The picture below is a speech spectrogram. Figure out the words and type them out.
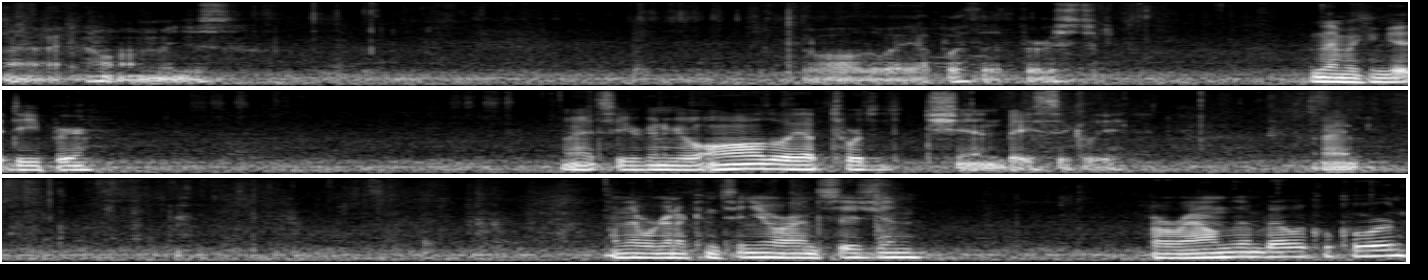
All right, hold on, let me just go all the way up with it first. And then we can get deeper. All right, so you're gonna go all the way up towards the chin, basically. All right. And then we're gonna continue our incision around the umbilical cord.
